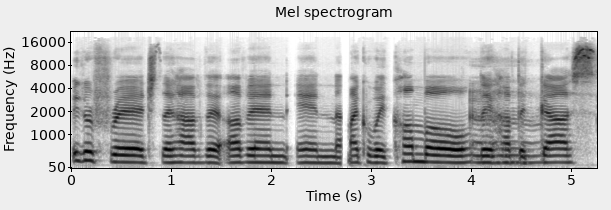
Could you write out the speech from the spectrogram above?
bigger fridge, they have the oven and microwave combo, they have the Ah. gas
